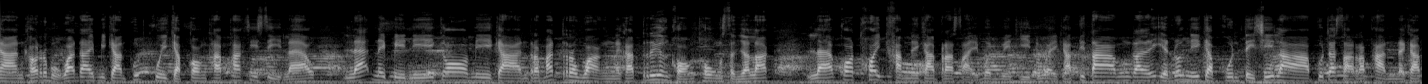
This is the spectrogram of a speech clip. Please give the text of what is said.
งานเขาระบุว่าได้มีการพูดคุยกับกองทัพภาคที่ 4 แล้ว และในปีนี้ก็มีการระมัดระวังนะครับเรื่องของธงสัญลักษณ์แล้วก็ถ้อยคำในการปราศัยบนเวทีด้วยครับ ติดตามรายละเอียดเรื่องนี้กับคุณติชิลาพุทธสารพันธ์นะครับ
